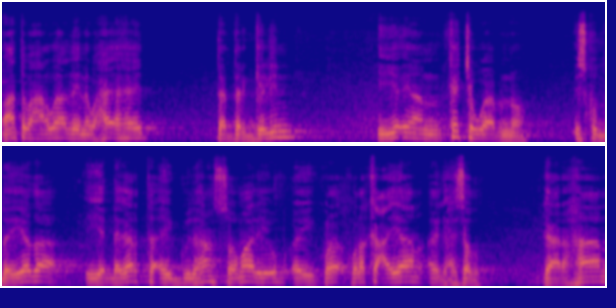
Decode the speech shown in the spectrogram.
Maanta waxaan uga hadlayna waxay ahayd dardargelin iyo inaan ka jawaabno isku dayada iyo dhagarta ay guud ahaan soomaaliya ay kula kacayaan argagixisadu gaar ahaan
